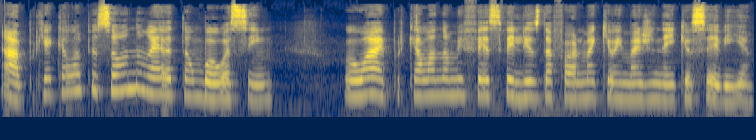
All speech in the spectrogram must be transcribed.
Ah, porque aquela pessoa não era tão boa assim. Ou ai, porque ela não me fez feliz da forma que eu imaginei que eu seria.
